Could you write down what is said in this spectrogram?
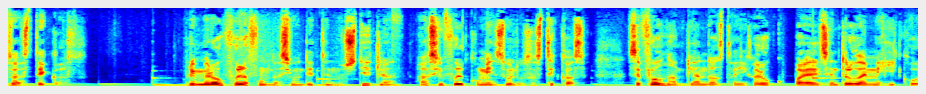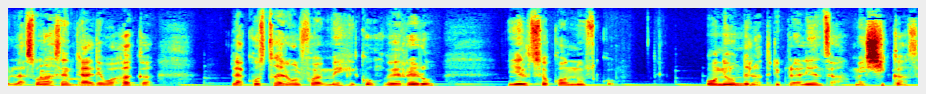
Los aztecas. Primero fue la fundación de Tenochtitlan, así fue el comienzo de los aztecas. Se fueron ampliando hasta llegar a ocupar el centro de México, la zona central de Oaxaca, la costa del Golfo de México, Guerrero y el Soconusco. Unión de la Triple Alianza, Mexicas,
